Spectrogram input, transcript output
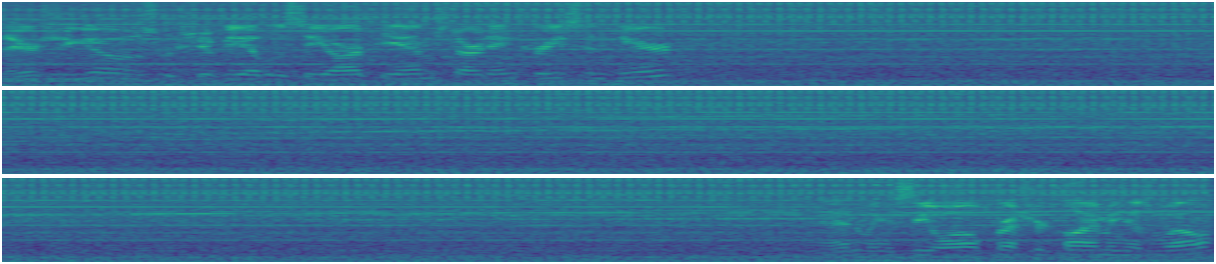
There she goes. We should be able to see RPM start increasing here. See oil pressure climbing as well.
